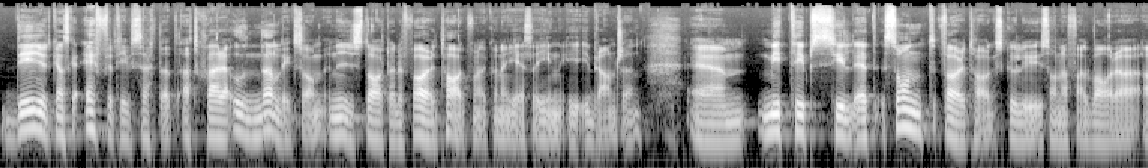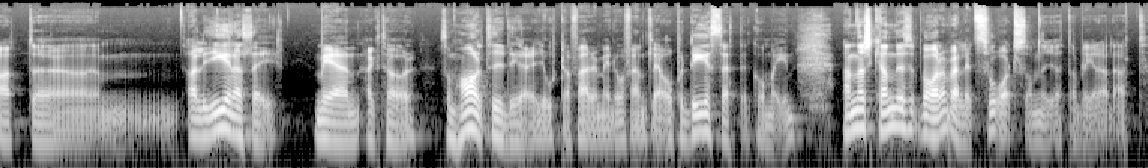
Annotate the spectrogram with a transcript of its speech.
det är ju ett ganska effektivt sätt att, att skära undan liksom nystartade företag från att kunna ge sig in i, i branschen. Eh, mitt tips till ett sådant företag skulle i sådana fall vara att eh, alliera sig med en aktör som har tidigare gjort affärer med det offentliga och på det sättet komma in. Annars kan det vara väldigt svårt som nyetablerad att,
